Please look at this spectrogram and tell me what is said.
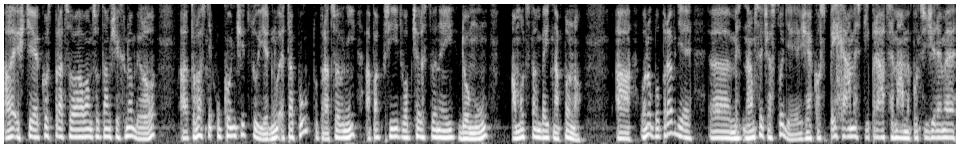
ale ještě jako zpracovávám, co tam všechno bylo, ale to vlastně ukončit tu jednu etapu, tu pracovní, a pak přijít v občerstvený domů a moc tam být naplno. A ono popravdě, eh, my, nám se často děje, že jako spěcháme z té práce, máme pocit, že jdeme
